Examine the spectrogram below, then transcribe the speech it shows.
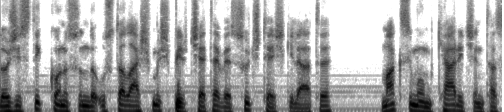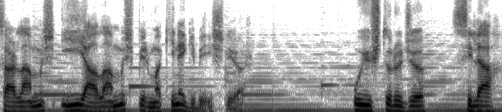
lojistik konusunda ustalaşmış bir çete ve suç teşkilatı, maksimum kar için tasarlanmış iyi yağlanmış bir makine gibi işliyor. Uyuşturucu, silah,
